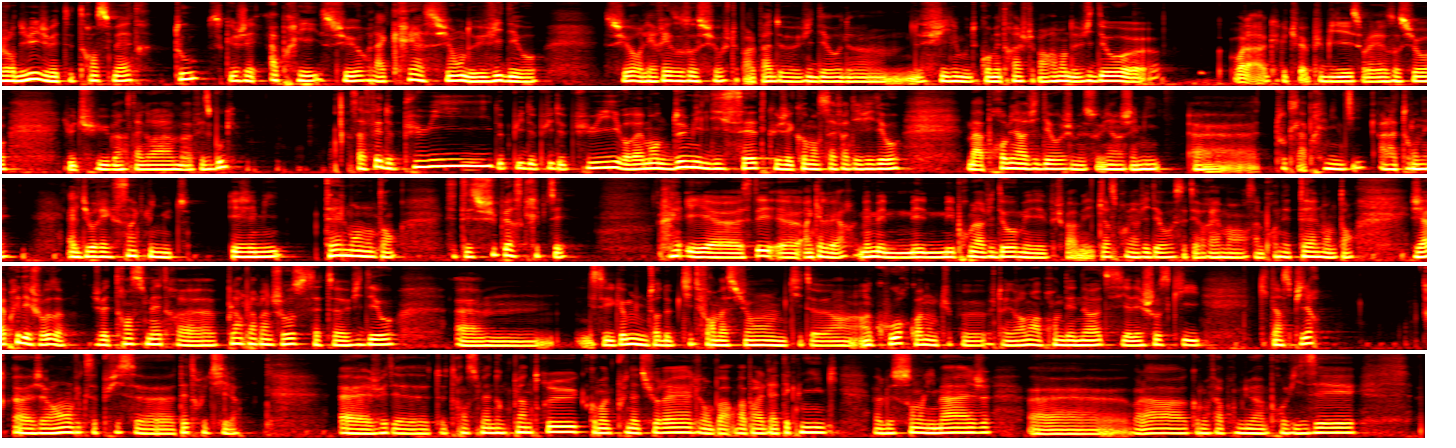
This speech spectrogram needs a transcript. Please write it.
Aujourd'hui, je vais te transmettre tout ce que j'ai appris sur la création de vidéos sur les réseaux sociaux. Je te parle pas de vidéos de, de films ou de courts-métrages, je te parle vraiment de vidéos euh, voilà, que, tu vas publier sur les réseaux sociaux, YouTube, Instagram, euh, Facebook. Ça fait depuis, depuis, depuis, depuis vraiment 2017 que j'ai commencé à faire des vidéos. Ma première vidéo, je me souviens, j'ai mis toute l'après-midi à la tournée. Elle durait 5 minutes. Et j'ai mis tellement longtemps. C'était super scripté. Et euh, c'était euh, un calvaire. Même mes, mes, mes, premières vidéos, mes, je sais pas, mes 15 premières vidéos, c'était vraiment, ça me prenait tellement de temps. J'ai appris des choses. Je vais te transmettre euh, plein, plein, plein de choses. Cette vidéo, c'est comme une sorte de petite formation, une petite, un, cours, quoi. Donc tu peux, vraiment à prendre des notes. S'il y a des choses qui, qui t'inspirent, j'ai vraiment envie que ça puisse t'être utile. Euh, je vais te, transmettre donc plein de trucs, comment être plus naturel. On va, parler de la technique, euh, le son, l'image, euh, voilà, comment faire pour mieux improviser,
